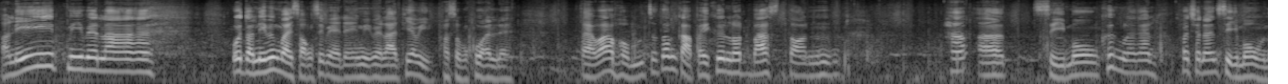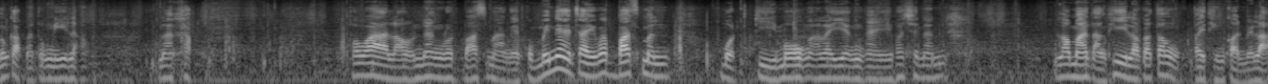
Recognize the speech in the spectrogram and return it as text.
ตอนนี้มีเวลาโอ้ยตอนนี้เพิ่งบ่ายสองสิบเอ็ดเองมีเวลาเที่ยวอีกพอสมควรเลย แต่ว่าผมจะต้องกลับไปขึ้นรถบัสตอนห้าเอ่อสี่โมงครึ่งแล้วกัน เพราะฉะนั้นสี่โมงผมต้องกลับมาตรงนี้แล้วนะครับ ราะว่าเรานั่งรถบัสมาไง ผมไม่แน่ใจว่าบัสมันหมดกี่โมงอะไรยังไง เพราะฉะนั้นเรามาต่างที่เราก็ต้องไปถึงก่อนเวลา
